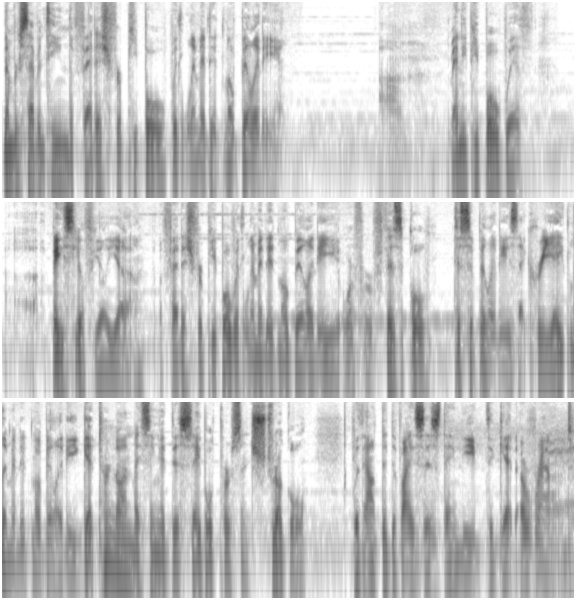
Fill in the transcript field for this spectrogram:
Number 17, the fetish for people with limited mobility. Um, many people with uh, basiophilia, a fetish for people with limited mobility or for physical disabilities that create limited mobility, get turned on by seeing a disabled person struggle without the devices they need to get around.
